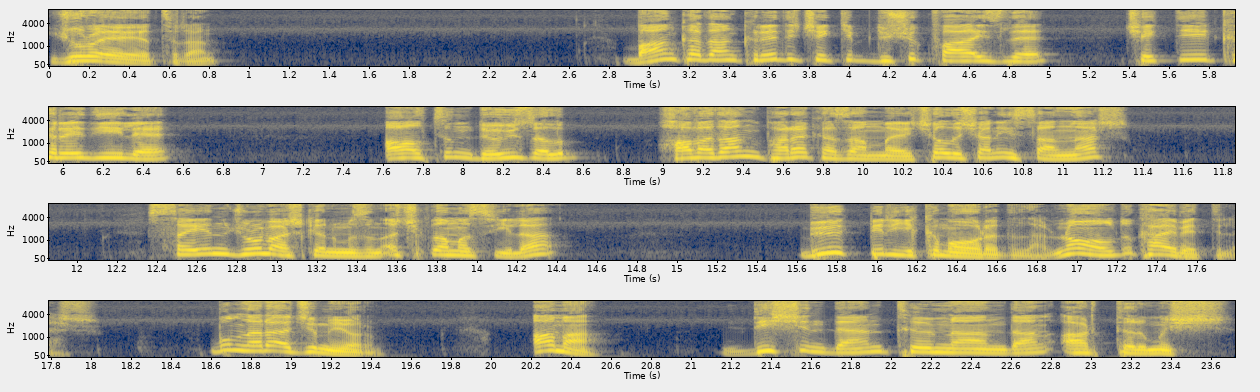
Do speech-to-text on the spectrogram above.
euroya yatıran, bankadan kredi çekip düşük faizle çektiği krediyle altın döviz alıp havadan para kazanmaya çalışan insanlar Sayın Cumhurbaşkanımızın açıklamasıyla büyük bir yıkıma uğradılar. Ne oldu? Kaybettiler. Bunlara acımıyorum. Ama dişinden tırnağından arttırmış.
